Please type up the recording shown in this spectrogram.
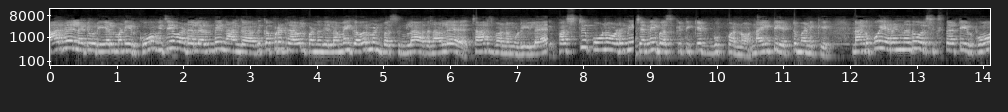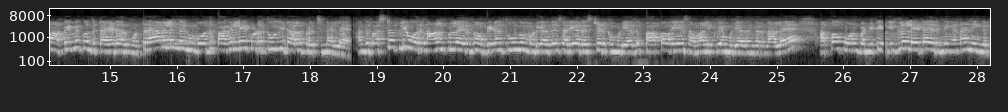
ஆறரை இல்லாட்டி ஒரு ஏழு மணி இருக்கும். விஜயவாடால இருந்து நாங்க அதுக்கப்புறம் டிராவல் பண்ணது எல்லாமே கவர்மெண்ட் பஸ்ஸுங்களா அதனால சார்ஜ் பண்ண முடியல. ஃபர்ஸ்ட் போன உடனே சென்னை பஸ்க்கு டிக்கெட் புக் பண்ணோம். நைட்டு எட்டு மணிக்கு. நாங்க போய் இறங்குனது ஒரு சிக்ஸ் தேர்ட்டி இருக்கும். அப்பயுமே கொஞ்சம் டயர்டா இருக்கும். டிராவலுங்கும் போது பகல்லே கூட தூங்கிட்டாலும் பிரச்சனை இல்லை. அந்த பஸ் ஸ்டாப்லயே ஒரு நாள் ஃபுல்லா இருந்தோம். அப்படின்னா தூங்க முடியாது சரியா ரெஸ்ட் எடுக்க முடியாது பாப்பாவையும் சமாளிக்கவே முடியாதுங்கிறனால அப்பா ஃபோன் பண்ணிட்டு இவ்வளோ லேட்டாக இருந்தீங்கன்னா நீங்கள்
